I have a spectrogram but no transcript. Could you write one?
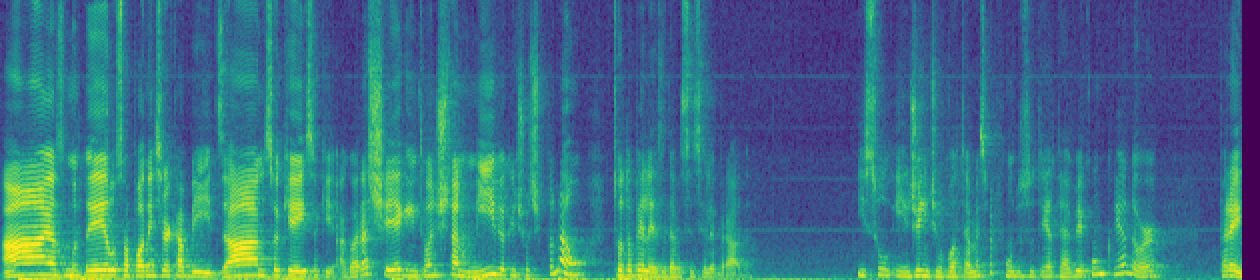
Ah, as modelos só podem ser cabides. Ah, não sei o que, isso aqui. Agora chega, então a gente tá num nível que a gente fala, tipo, não, toda beleza deve ser celebrada. Isso, e gente, eu vou até mais profundo, isso tem até a ver com o criador. Peraí,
